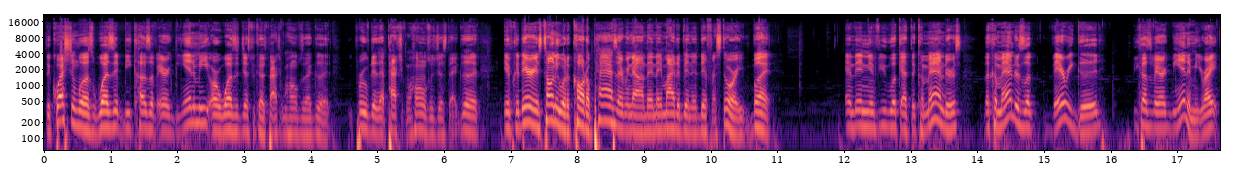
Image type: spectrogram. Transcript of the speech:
The question was, was it because of Eric Bieniemy or was it just because Patrick Mahomes was that good? We proved it that Patrick Mahomes was just that good. If Kadarius Toney would have caught a pass every now and then, they might have been a different story. But and then if you look at the Commanders, the Commanders look very good because of Eric Bieniemy, right?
